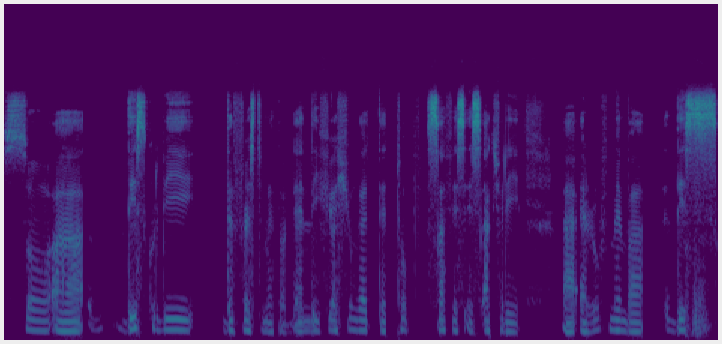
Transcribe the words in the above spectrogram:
So uh, this could be the first method. And if you assume that the top surface is actually uh, a roof member this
